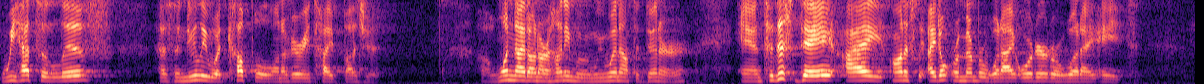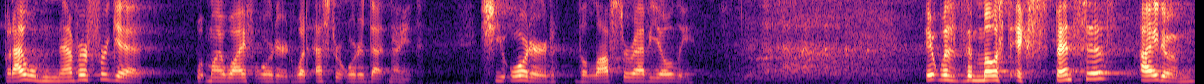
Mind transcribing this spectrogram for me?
we had to live as a newlywed couple on a very tight budget. Uh, one night on our honeymoon, we went out to dinner, and to this day, I honestly I don't remember what I ordered or what I ate, but I will never forget what my wife ordered, what Esther ordered that night. She ordered the lobster ravioli. it was the most expensive item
